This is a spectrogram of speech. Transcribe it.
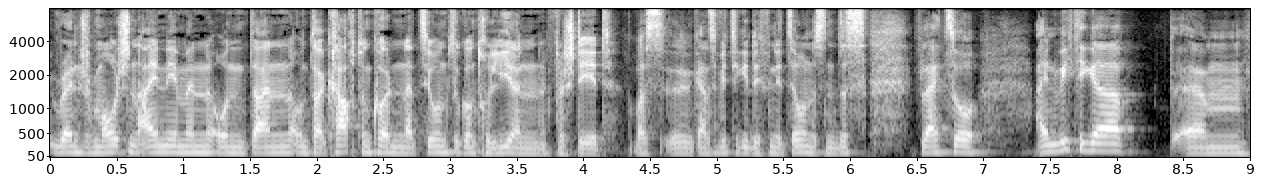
Range of Motion einnehmen und dann unter Kraft und Koordination zu kontrollieren versteht, was eine ganz wichtige Definition ist. Und das vielleicht so ein wichtiger ähm,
